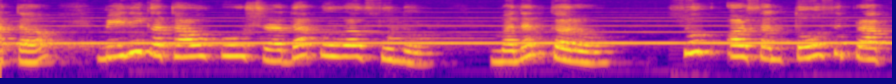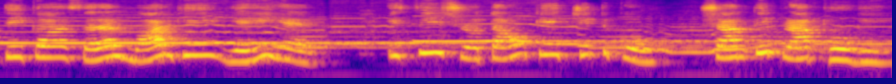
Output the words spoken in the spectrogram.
अतः मेरी कथाओं को श्रद्धा पूर्वक सुनो, मनन करो। सुख और संतोष प्राप्ति का सरल मार्ग ही यही है। इससे श्रोताओं के चित्त को शांति प्राप्त होगी।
